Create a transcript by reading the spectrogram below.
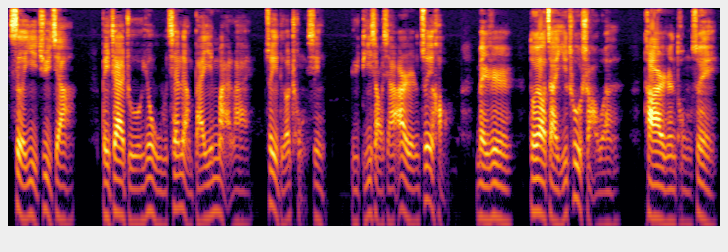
色艺俱佳。被寨主用五千两白银买来，最得宠幸，与狄小霞二人最好，每日都要在一处耍玩。他二人同岁，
